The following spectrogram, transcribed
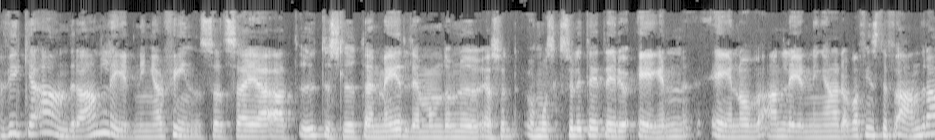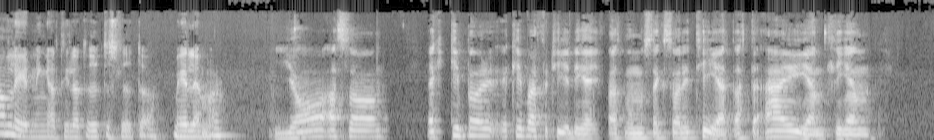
Vilka andra anledningar finns så att säga att utesluta en medlem om de nu... Alltså homosexualitet är ju en, en av anledningarna. Då. Vad finns det för andra anledningar till att utesluta medlemmar? Ja, alltså jag kan ju bara, jag kan bara förtydliga för att homosexualitet, att det är ju egentligen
